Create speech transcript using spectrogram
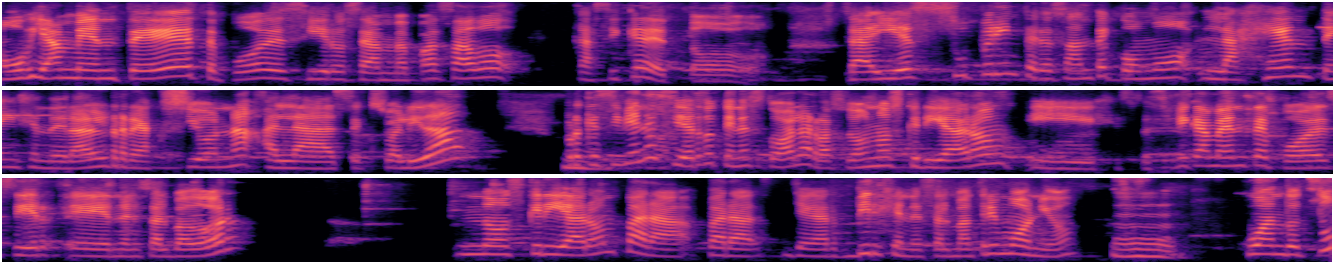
obviamente te puedo decir, o sea, me ha pasado casi que de todo. O sea, y es súper interesante cómo la gente en general reacciona a la sexualidad. Porque si bien es cierto, tienes toda la razón, nos criaron, y específicamente puedo decir eh, en El Salvador, nos criaron para, para llegar vírgenes al matrimonio. Mm. Cuando tú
